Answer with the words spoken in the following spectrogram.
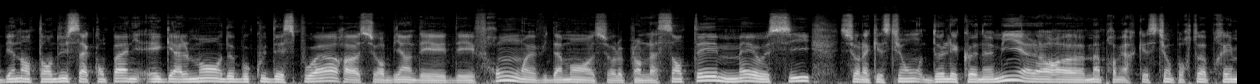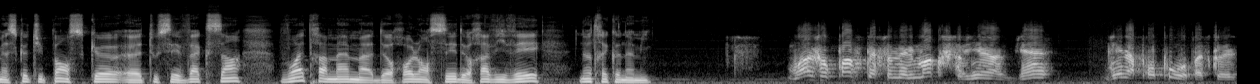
bien entendu, s'accompagne également de beaucoup d'espoir sur bien des, des fronts, évidemment sur le plan de la santé, mais aussi sur la question de l'économie. Alors, euh, ma première question pour toi, Prime, est-ce que tu penses que euh, tous ces vaccins vont être à même de relancer, de raviver notre économie? Moi, je pense personnellement que ça vient bien, bien à propos, parce que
